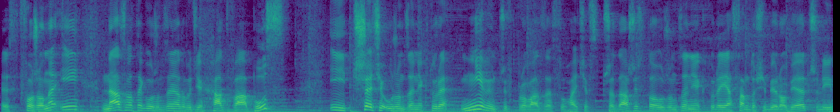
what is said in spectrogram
e, stworzone i nazwa tego urządzenia to będzie H2 Bus. I trzecie urządzenie, które nie wiem, czy wprowadzę, słuchajcie, w sprzedaż, jest to urządzenie, które ja sam do siebie robię, czyli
